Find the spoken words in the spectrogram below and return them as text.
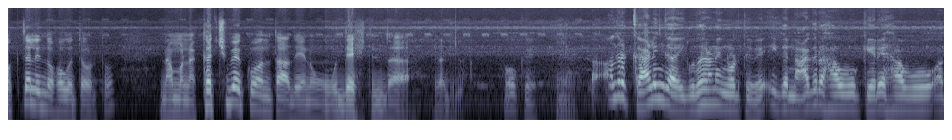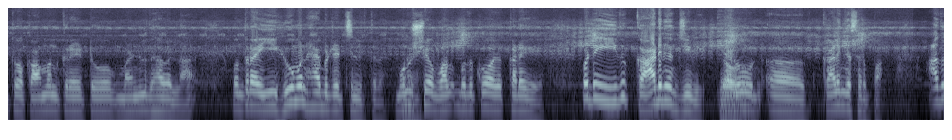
ಪಕ್ಕದಲ್ಲಿಂದ ಹೋಗುತ್ತೆ ಹೊರತು ನಮ್ಮನ್ನು ಕಚ್ಚಬೇಕು ಅಂತ ಅದೇನು ಉದ್ದೇಶದಿಂದ ಇರೋದಿಲ್ಲ. ಓಕೆ ಅಂದರೆ ಕಾಳಿಂಗ ಈಗ ಉದಾಹರಣೆಗೆ ನೋಡ್ತೀವಿ. ಈಗ ನಾಗರ ಹಾವು ಕೆರೆ ಹಾವು ಅಥವಾ ಕಾಮನ್ ಕ್ರೇಟು ಮಂಡ್ಲದ ಹಾವೆಲ್ಲ ಒಂಥರ ಈ ಹ್ಯೂಮನ್ ಹ್ಯಾಬಿಟೇಟ್ಸ್ ಇರ್ತವೆ. ಮನುಷ್ಯ ಬದುಕೋ ಕಡೆಗೆ. ಬಟ್ ಇದು ಕಾಡಿನ ಜೀವಿ ಕಾಳಿಂಗ ಸರ್ಪ. ಅದು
